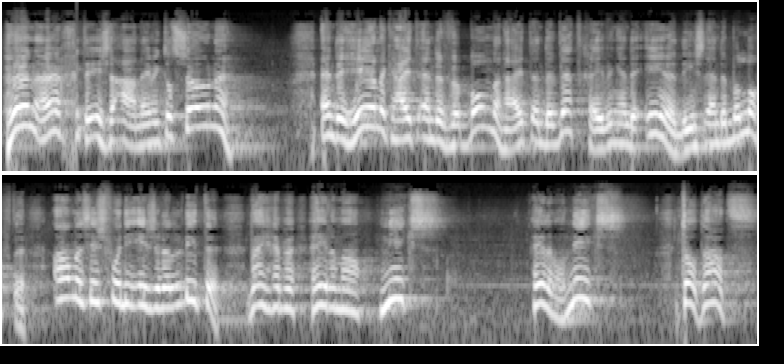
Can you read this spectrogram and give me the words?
Hunner is de aanneming tot zonen. En de heerlijkheid en de verbondenheid en de wetgeving en de eredienst en de belofte. Alles is voor die Israëlieten. Wij hebben helemaal niks. Helemaal niks. Totdat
